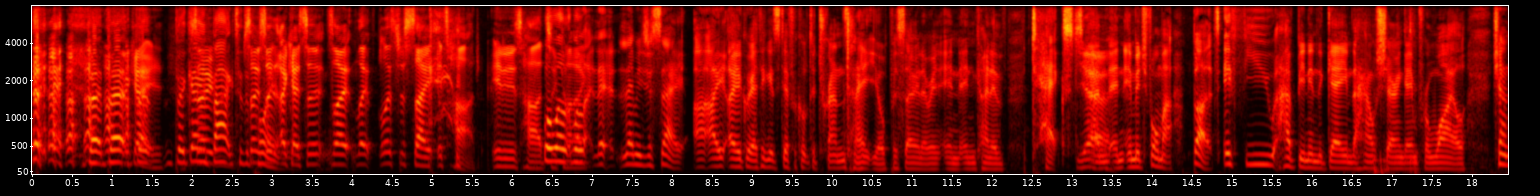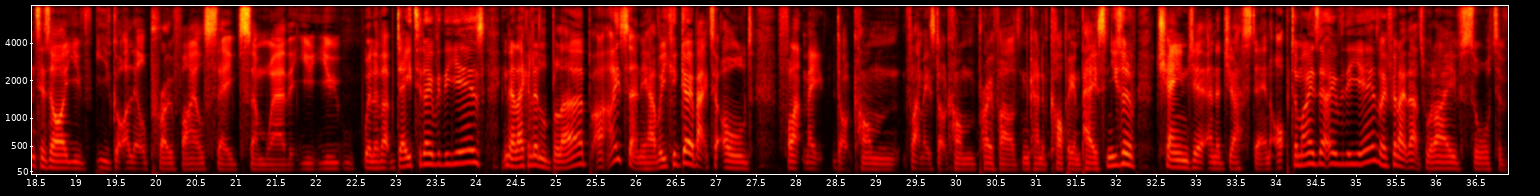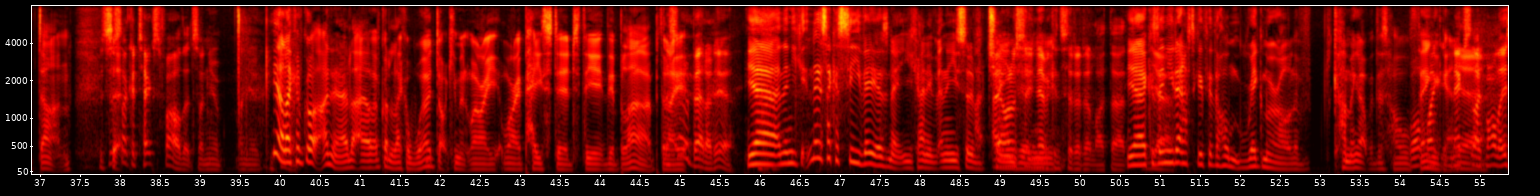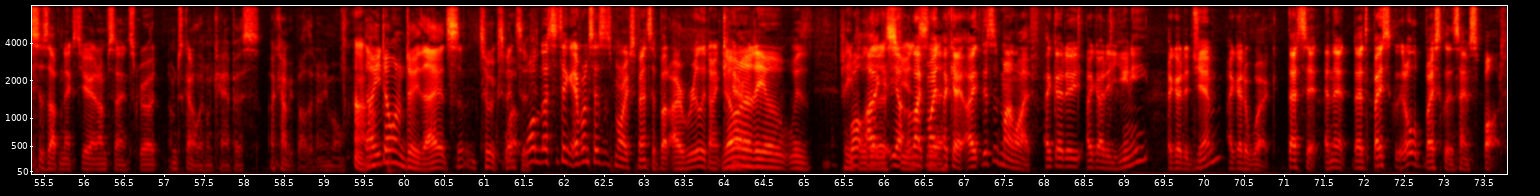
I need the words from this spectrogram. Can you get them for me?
but but, Okay. but but going So- back to the so, point. So, okay, so so let, let's just say it's hard. It is hard. Well, to well, kinda, well. Let, let me just say, I, I agree. I think it's difficult to translate your persona in, in, in kind of text Yeah. and, and image format. But if you have been in the game, the house sharing game for a while, chances are you've you've got a little profile saved somewhere that you, you will have updated over the years. You know, like a little blurb. I, I certainly have. Or you could go back to old flatmate.com, flatmates.com profiles and kind of copy and paste, and you sort of change it and adjust it and optimize it over the years. I feel like that's what I've sort of done. Is this like a text file that's on your on your? Yeah, like I've got I don't know, like, I've got like a Word document where I where I pasted the the blurb that That's I not a bad idea. yeah, and then you can, it's like a CV, isn't it? You kind of and then you sort of change I honestly never you- considered it like that. yeah, because then you don't have to go through the whole rigmarole of coming up with this whole Well, thing like again. next, Yeah. like my lease is up next year, and I'm saying screw it. I'm just going to live on campus. I can't be bothered anymore. No, you don't want to do that. It's uh, too expensive. well, that's the thing. Everyone says it's more expensive, but I really don't care you don't want to deal with people well, that I, are yeah, students like my there. okay. I, this is my life. I go to I go to uni. I go to gym. I go to work. That's it. And that that's basically all basically the same spot.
